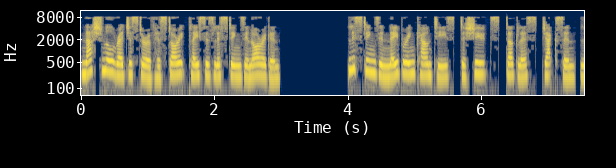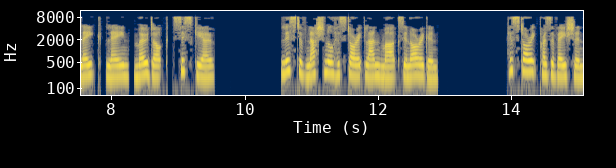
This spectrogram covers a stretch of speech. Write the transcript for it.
National Register of Historic Places listings in Oregon Listings in neighboring counties, Deschutes, Douglas, Jackson, Lake, Lane, Modoc, Siskiyou List of National Historic Landmarks in Oregon Historic preservation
